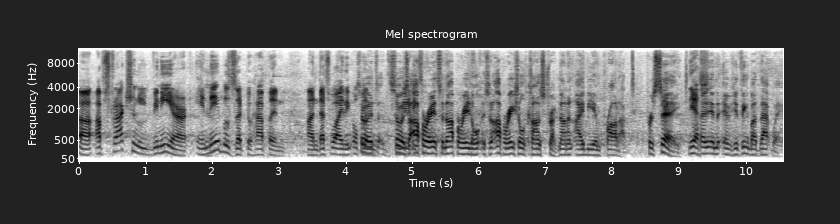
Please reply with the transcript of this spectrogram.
uh, abstraction veneer enables that to happen and that's why the open So it's, so it's, it's, an operational, it's an operational construct, not an IBM product, per se. Yes. And if you think about that way.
